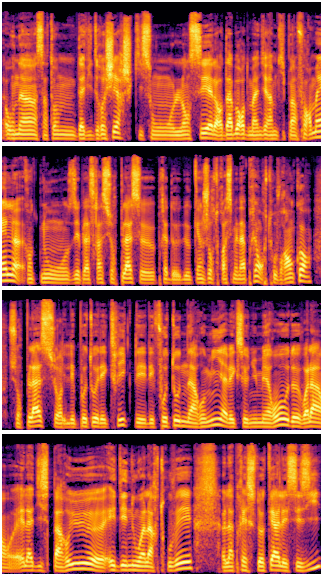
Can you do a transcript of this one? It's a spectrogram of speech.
On a un certain nombre d'avis de recherche qui sont lancés, alors d'abord de manière un petit peu informelle. Quand nous, on se déplacera sur place euh, près de, de 15 jours, 3 semaines après, on retrouvera encore sur place, sur les poteaux électriques, des, photos de Narumi avec ce numéro de, voilà, elle a disparu, euh, aidez-nous à la retrouver. La presse locale est saisie.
